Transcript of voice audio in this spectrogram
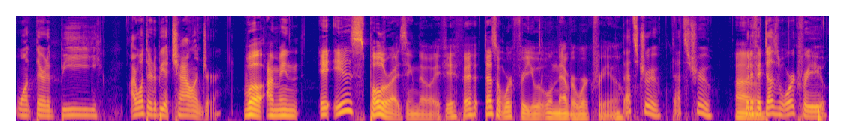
want there to be, I want there to be a challenger. Well, I mean, it is polarizing, though. If if it doesn't work for you, it will never work for you. That's true. That's true. but if Um, it doesn't work for you,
